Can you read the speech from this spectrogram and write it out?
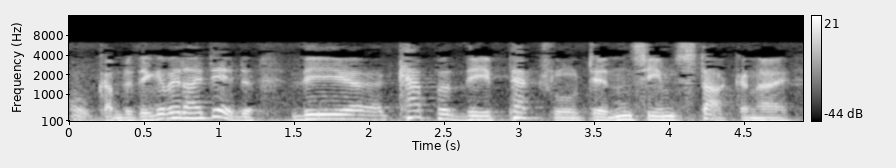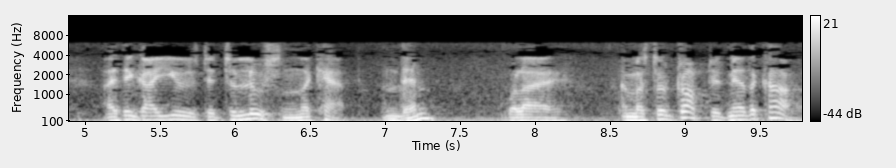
Oh, come to think of it, I did. The uh, cap of the petrol tin seemed stuck, and I, I think I used it to loosen the cap. And then? Well, I, I must have dropped it near the car.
